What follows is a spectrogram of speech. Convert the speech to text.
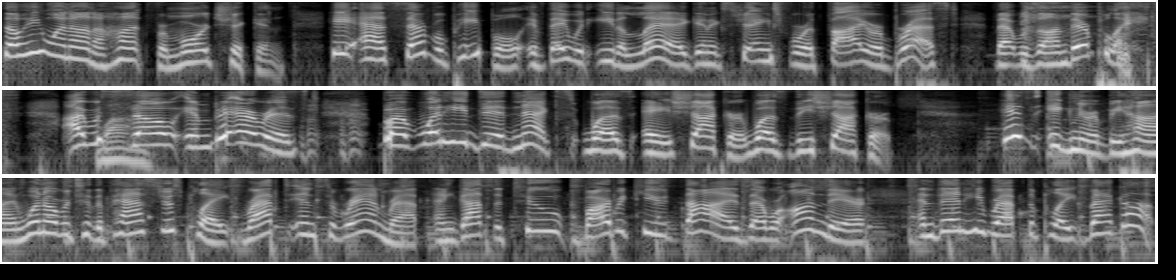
So he went on a hunt for more chicken. He asked several people if they would eat a leg in exchange for a thigh or breast that was on their plate. I was wow. so embarrassed. But what he did next was a shocker, was the shocker. His ignorant behind went over to the pastor's plate, wrapped in saran wrap, and got the two barbecued thighs that were on there, and then he wrapped the plate back up.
